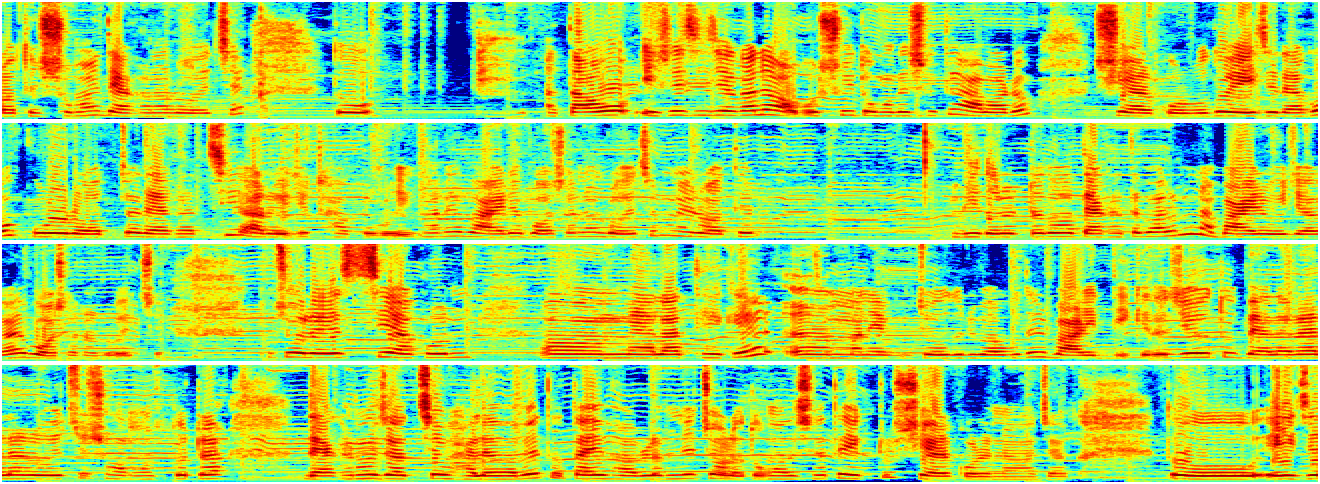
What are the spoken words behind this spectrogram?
রথের সময় দেখানো রয়েছে। তো তাও এসেছি যেখানে অবশ্যই তোমাদের সাথে আবারও শেয়ার করব। তো এই যে দেখো, পুরো রথটা দেখাচ্ছি, আর ওই যে ঠাকুর ওইখানে বাইরে বসানো রয়েছে মানে রথের ভিতরেরটা তো দেখাতে পারলাম না, বাইরে ওই জায়গায় বসানো রয়েছে। তো চলে এসেছি এখন মেলা থেকে মানে চৌধুরী বাবুদের বাড়ির দিকে। তো যেহেতু বেলা বেলা রয়েছে, সমস্তটা দেখানো যাচ্ছে ভালোভাবে, তো তাই ভাবলাম যে চলো তোমাদের সাথে একটু শেয়ার করে নেওয়া যাক। তো এই যে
